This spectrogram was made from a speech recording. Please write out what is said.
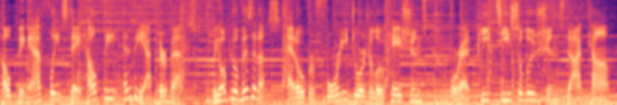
helping athletes stay healthy and be at their best. We hope you'll visit us at over 40 Georgia locations or at ptsolutions.com.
